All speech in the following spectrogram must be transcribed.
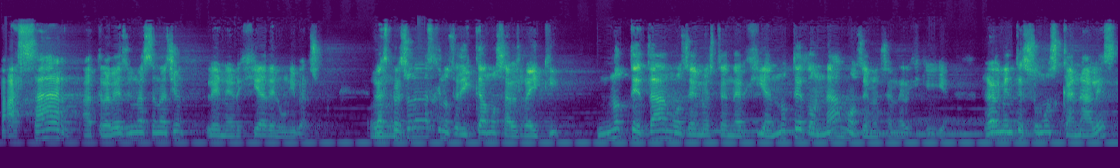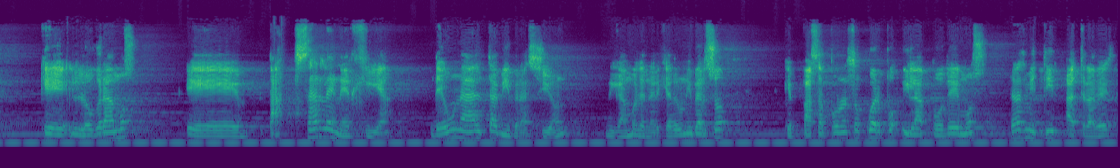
pasar a través de una sanación la energía del universo. Las mm. personas que nos dedicamos al Reiki no te damos de nuestra energía, no te donamos de nuestra energía realmente somos canales que logramos eh, pasar la energía de una alta vibración, digamos la energía del universo, que pasa por nuestro cuerpo y la podemos transmitir a través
